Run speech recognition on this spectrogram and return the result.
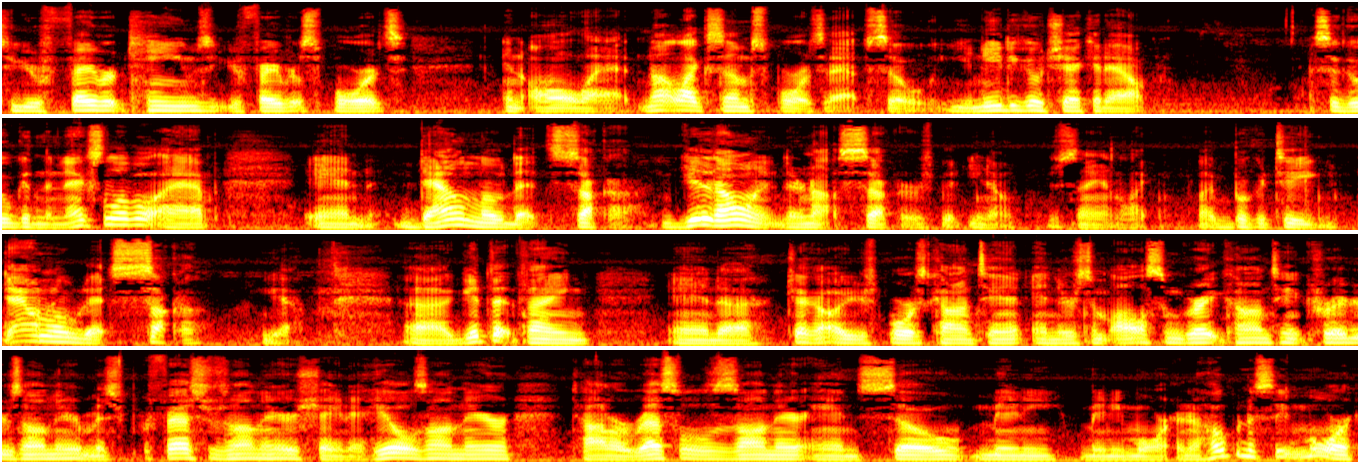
to your favorite teams, your favorite sports, and all that. Not like some sports apps. So you need to go check it out. So go get the next level app and download that sucker. Get it on it. They're not suckers, but you know, just saying like like Booker T. Download that sucker. Yeah. Uh, get that thing and uh, check out all your sports content. And there's some awesome, great content creators on there. Mr. Professor's on there. Shayna Hill's on there. Tyler Wrestles is on there. And so many, many more. And I'm hoping to see more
